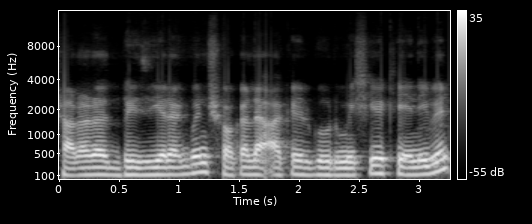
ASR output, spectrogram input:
সারা রাত ভিজিয়ে রাখবেন। সকালে আখের গুড় মিশিয়ে খেয়ে নেবেন।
